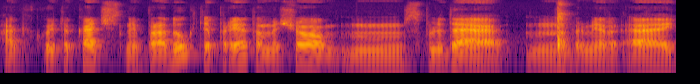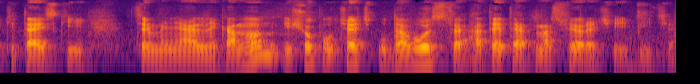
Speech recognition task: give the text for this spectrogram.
а, какой-то качественный продукт, и при этом еще соблюдая, например, э, китайский церемониальный канон, еще получать удовольствие от этой атмосферы чаепития.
